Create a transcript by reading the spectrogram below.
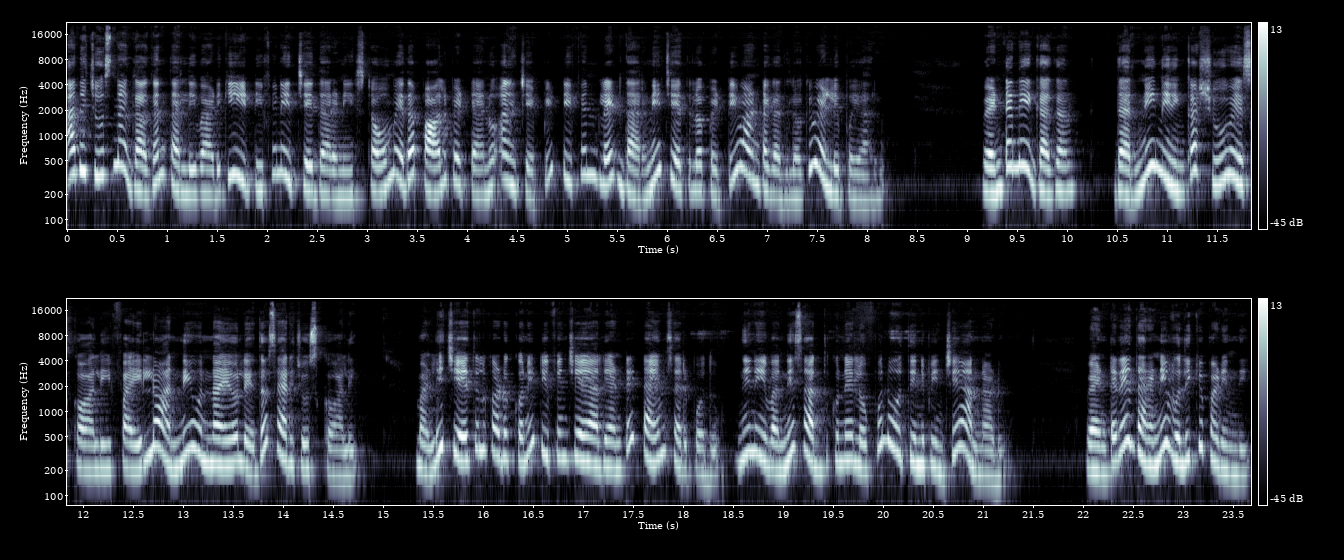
అది చూసిన గగన్ తల్లివాడికి ఈ టిఫిన్ ఇచ్చే ధరణి స్టవ్ మీద పాలు పెట్టాను అని చెప్పి టిఫిన్ ప్లేట్ ధరణి చేతిలో పెట్టి వంటగదిలోకి వెళ్ళిపోయారు. వెంటనే గగన్ ధరణి నేను ఇంకా షూ వేసుకోవాలి. ఫైల్లో అన్నీ ఉన్నాయో లేదో సరి చూసుకోవాలి. మళ్ళీ చేతులు కడుక్కొని టిఫిన్ చేయాలి అంటే టైం సరిపోదు. నేను ఇవన్నీ సర్దుకునే లోపు నువ్వు తినిపించే అన్నాడు. వెంటనే ధరణి ఉలికి పడింది.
